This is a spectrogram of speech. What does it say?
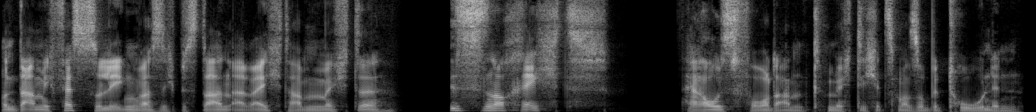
Und da mich festzulegen, was ich bis dahin erreicht haben möchte, ist noch recht herausfordernd, möchte ich jetzt mal so betonen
